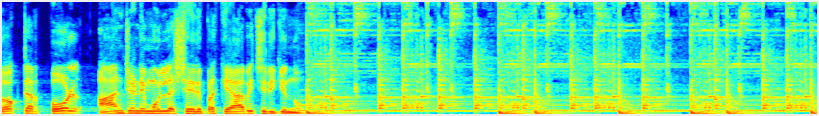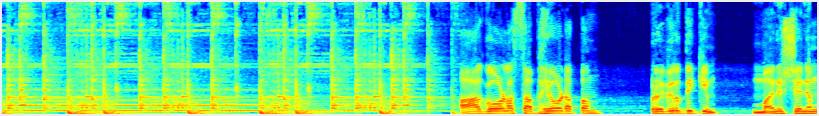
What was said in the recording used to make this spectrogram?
ഡോക്ടർ പോൾ ആന്റണി മുല്ലശ്ശേരി പ്രഖ്യാപിച്ചിരിക്കുന്നു. ആഗോള സഭയോടൊപ്പം പ്രകൃതിക്കും മനുഷ്യനും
